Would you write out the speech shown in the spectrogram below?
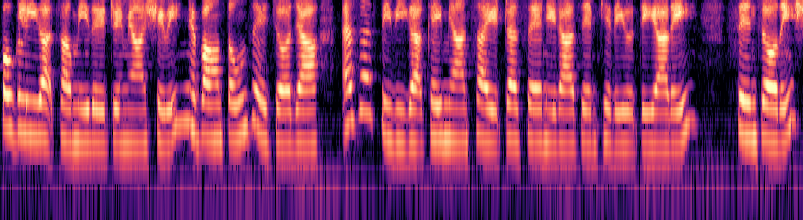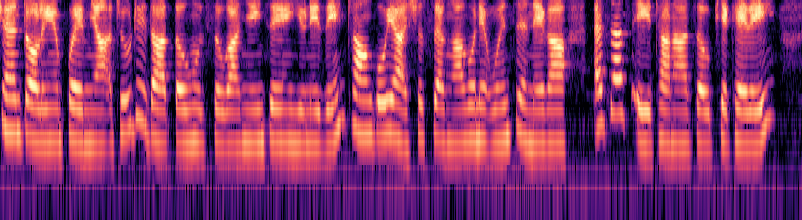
ပုဂ္ဂလိကကြောင်မီတွေတွင်များရှိပြီးနှစ်ပေါင်း30ကျော်ကြာ SSPB ကဂိမ်းများချ၍တက်ဆဲနေထားခြင်းဖြစ်သည်ဟုသိရသည်။စင်ကျော်သည်ရှမ်းတော်လင်းအဖွဲ့များအထူးဒေသ3ဟုဆိုကငိမ့်ချင်းယူနေစဉ်1985ခုနှစ်ဝန်းကျင်ထဲက SSA ဌာနချုပ်ဖြစ်ခဲ့သည်။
